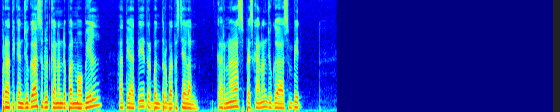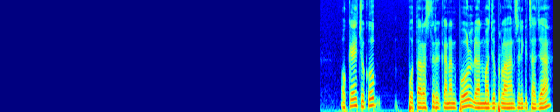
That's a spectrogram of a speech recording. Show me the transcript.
Perhatikan juga sudut kanan depan mobil, hati-hati terbentur batas jalan karena space kanan juga sempit. Oke, cukup. Putar setir kanan full dan maju perlahan sedikit saja.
